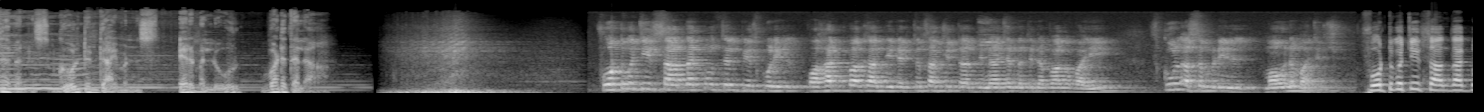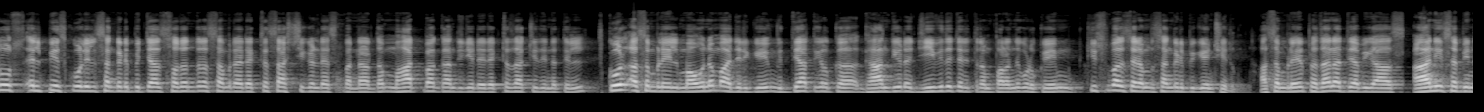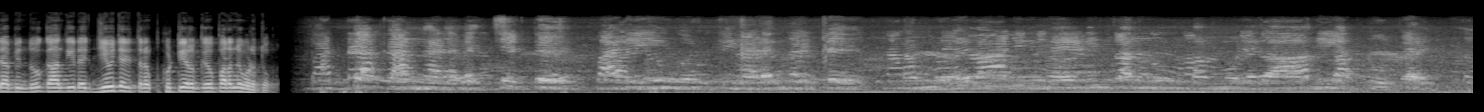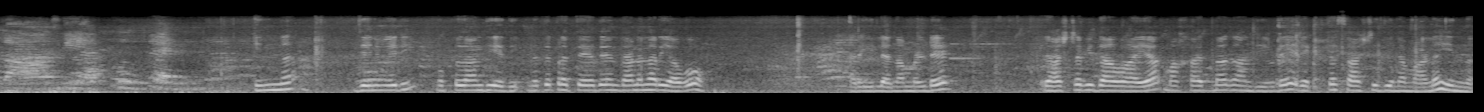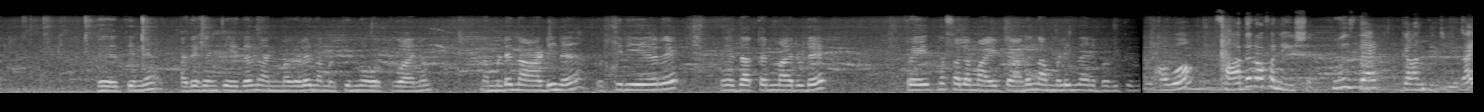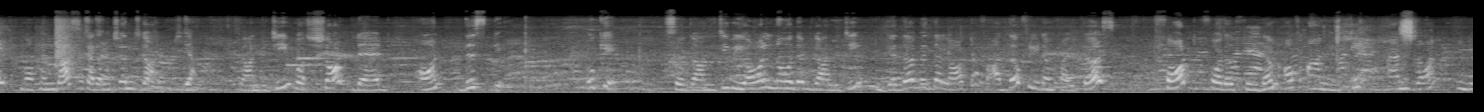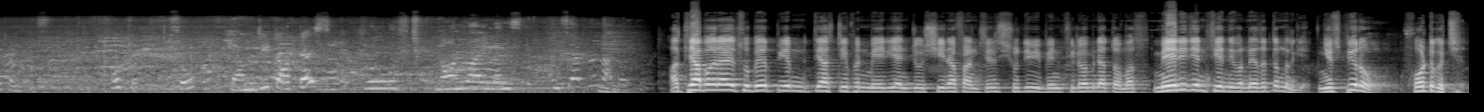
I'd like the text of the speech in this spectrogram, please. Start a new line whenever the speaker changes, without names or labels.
Diamonds Eramallur Vadathala
fort Kochi Santa Cruz L P സ്കൂളിൽ മഹാത്മാഗാന്ധി രക്തസാക്ഷിത്വ ദിനാചരണത്തിന്റെ ഭാഗമായി സ്കൂൾ അസംബ്ലിയിൽ മൗനം ആചരിച്ചു. Fort Kochi Santa Cruz L P സ്കൂളിൽ സംഘടിപ്പിച്ച സ്വതന്ത്ര സമര രക്തസാക്ഷികളുടെ സ്മരണാർത്ഥം മഹാത്മാഗാന്ധിജിയുടെ രക്തസാക്ഷി ദിനത്തിൽ സ്കൂൾ അസംബ്ലിയിൽ മൗനം ആചരിക്കുകയും വിദ്യാർത്ഥികൾക്ക് ഗാന്ധിയുടെ ജീവിത ചരിത്രം പറഞ്ഞു കൊടുക്കുകയും ക്വിസ് മത്സരം സംഘടിപ്പിക്കുകയും ചെയ്തു. അസംബ്ലിയിൽ പ്രധാന അധ്യാപിക ആനി സബീന ബിന്ദു ഗാന്ധിയുടെ ജീവചരിത്രം കുട്ടികൾക്ക് പറഞ്ഞു കൊടുത്തു.
ഇന്ന് ജനുവരി മുപ്പതാം തീയതി. ഇന്നത്തെ പ്രത്യേകത എന്താണെന്ന് അറിയാവോ അറിയില്ല. നമ്മളുടെ രാഷ്ട്രപിതാവായ മഹാത്മാഗാന്ധിയുടെ രക്തസാക്ഷി ദിനമാണ് ഇന്ന്. അദ്ദേഹത്തിന് അദ്ദേഹം ചെയ്ത നന്മകളെ നമ്മൾക്ക് ഇന്ന് ഓർക്കുവാനും നമ്മുടെ നാടിന് ഒത്തിരിയേറെ നേതാക്കന്മാരുടെ പ്രയത്നഫലമായിട്ടാണ് നമ്മൾ ഇന്ന് അനുഭവിക്കുന്നത്
father of a nation. Who is that? Gandhiji, right? Mohandas Karamchand Gandhi. Yeah. Gandhiji was shot dead on this day. Okay. So Gandhiji, we all know that Gandhiji, together with a lot of other freedom fighters, fought for the freedom of our nation and won independence. Okay. So Gandhiji taught us non-violence, and several other things.
അധ്യാപകരായ Subeer P M Nithya Stephen Mary Anju Sheena Francis Sruthi Vipin Philomena Thomas Mary Jency എന്നിവർ നേതൃത്വം നൽകി. News bureau fort Kochi.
